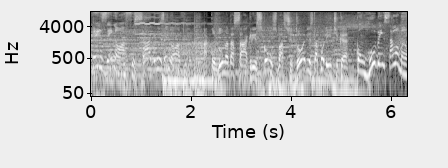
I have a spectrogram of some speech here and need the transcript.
Sagres em Off. Sagres em Off. A coluna da Sagres com os bastidores da política. Com Rubens Salomão.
